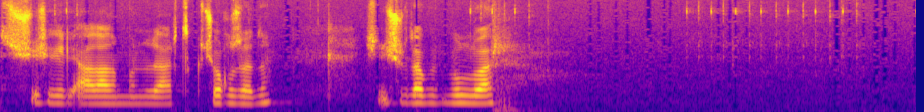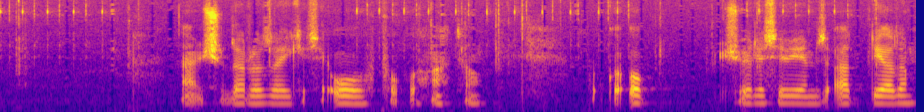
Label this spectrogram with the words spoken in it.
Şu şekilde alalım bunu da artık çok uzadı. Şimdi şurada bir bul var. Tamam şurada Roza'yı kese. Oh Poco. Ha tamam. Poco hop. Şöyle seviyemizi atlayalım.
